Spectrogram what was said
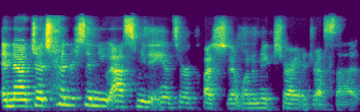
And now, Judge Henderson, you asked me to answer a question. I want to make sure I address that.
